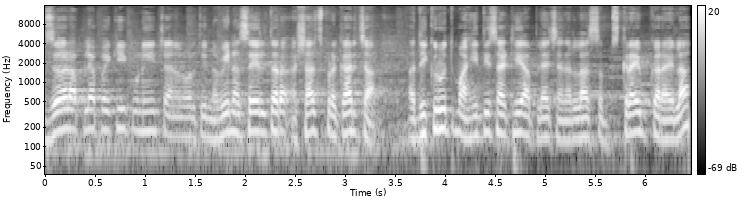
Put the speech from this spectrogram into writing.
जर आपल्यापैकी कुणी चॅनलवरती नवीन असेल तर अशाच प्रकारच्या अधिकृत माहितीसाठी आपल्या चॅनलला सबस्क्राईब करायला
